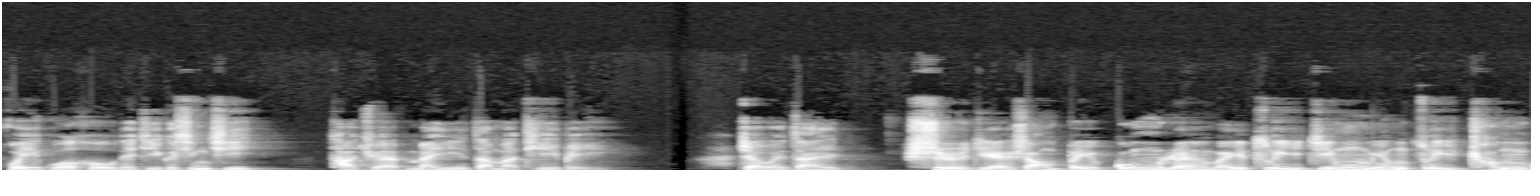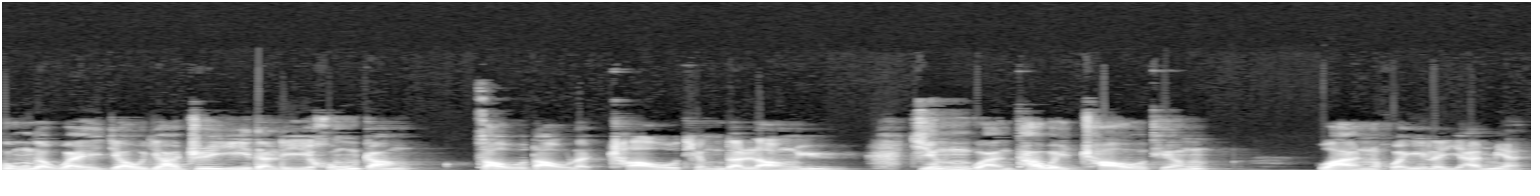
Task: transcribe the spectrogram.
回国后的几个星期，他却没怎么提笔。这位在世界上被公认为最精明、最成功的外交家之一的李鸿章，遭到了朝廷的冷遇。尽管他为朝廷挽回了颜面。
